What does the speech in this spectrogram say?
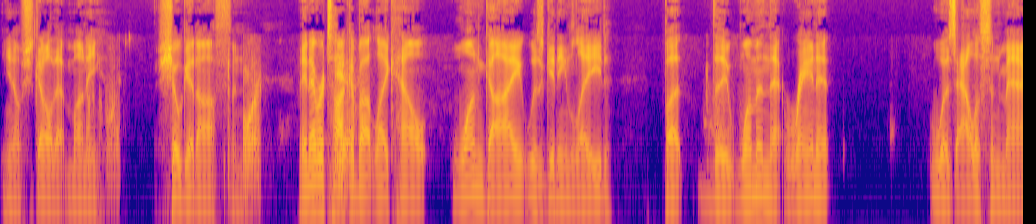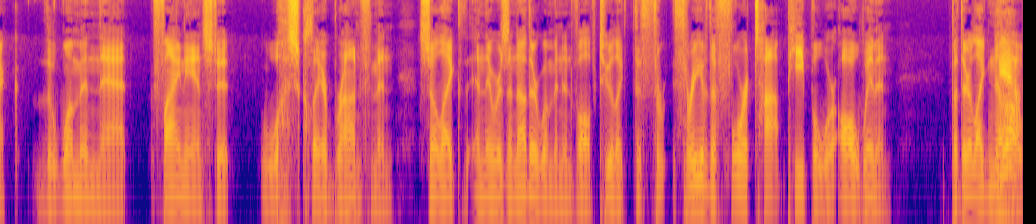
You know, she's got all that money. She'll get off. And they never talk Yeah. about like how one guy was getting laid, but the woman that ran it was Allison Mack. The woman that financed it was Claire Bronfman. So like, and there was another woman involved too. Like the th- three of the four top people were all women, but they're like, no, Yeah.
